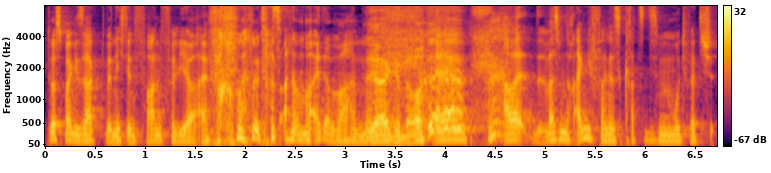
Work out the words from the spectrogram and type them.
du hast mal gesagt, wenn ich den Faden verliere, einfach mal mit was anderem weitermachen. Ne? Ja, genau. ähm, aber was mir noch eingefallen ist, gerade zu diesem Motivation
